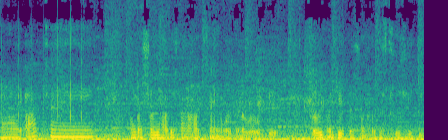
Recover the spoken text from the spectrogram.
high octane. I'm gonna show you how this high octane working a little bit. So we're gonna get this one because it's 250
